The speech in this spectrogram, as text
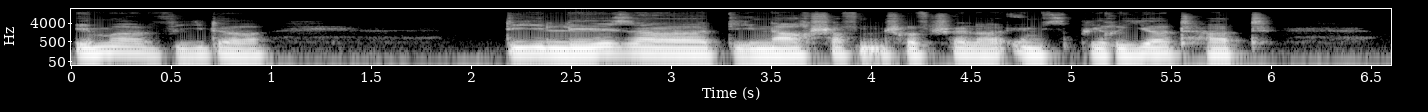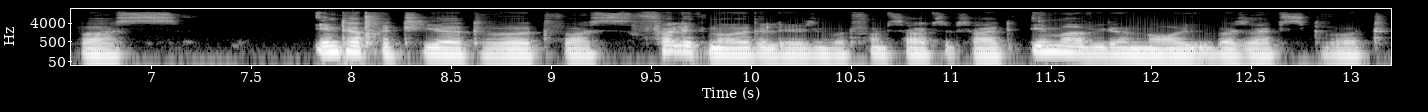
immer wieder die Leser, die nachschaffenden Schriftsteller inspiriert hat, was interpretiert wird, was völlig neu gelesen wird, von Zeit zu Zeit immer wieder neu übersetzt wird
